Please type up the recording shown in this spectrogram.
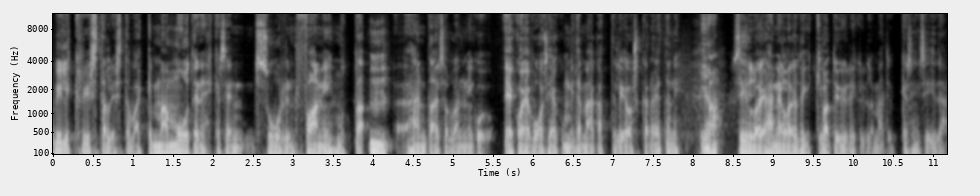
Billy Crystalista, vaikka mä oon muuten ehkä sen suurin fani, mutta mm. hän taisi olla niin kuin ekoja vuosia, kun mitä mä kattelin Oscareita, niin ja. silloin, ja hänellä on jotenkin kiva tyyli, kyllä mä tykkäsin siitä.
